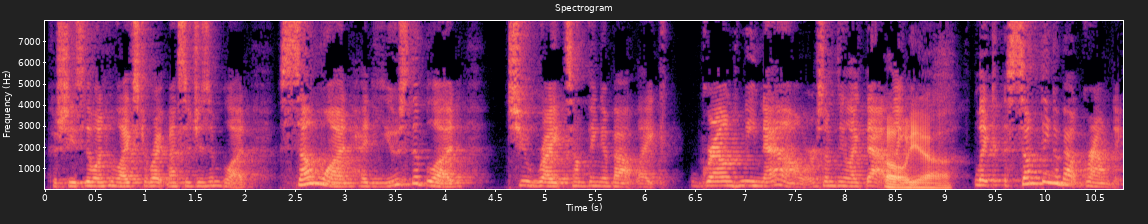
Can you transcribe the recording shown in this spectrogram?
because she's the one who likes to write messages in blood, someone had used the blood to write something about like ground me now or something like that. Oh, like, yeah. like something about grounding.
